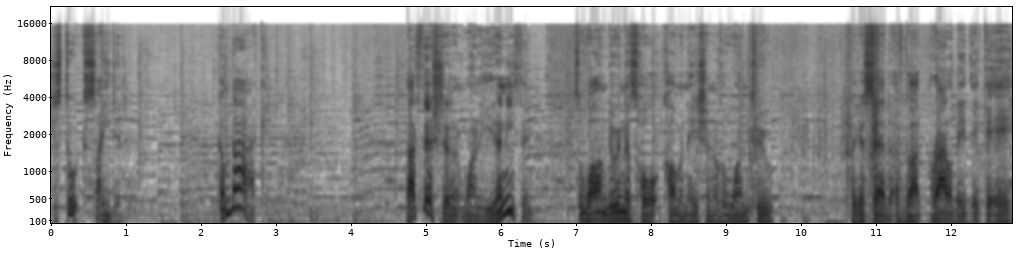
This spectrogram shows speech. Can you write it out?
Just too excited. Come back. That fish didn't want to eat anything. So while I'm doing this whole combination of the one, two, like I said, I've got a rattle bait, AKA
